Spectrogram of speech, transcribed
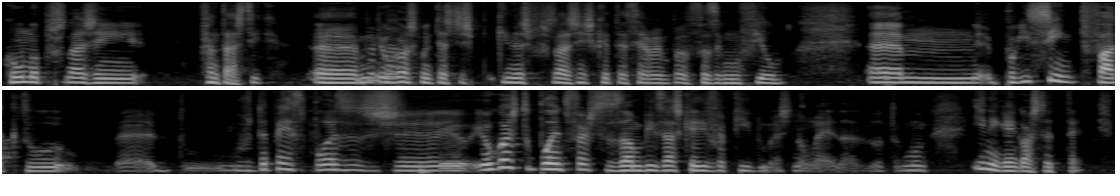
com uma personagem fantástica. Um, eu gosto muito destas pequenas personagens que até servem para fazer um filme. Um, por isso, sim, de facto, Uh, os da PS Plus, uh, eu, eu, gosto do Plants vs Zombies, acho que é divertido, mas não é nada do outro mundo. E ninguém gosta de ténis.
